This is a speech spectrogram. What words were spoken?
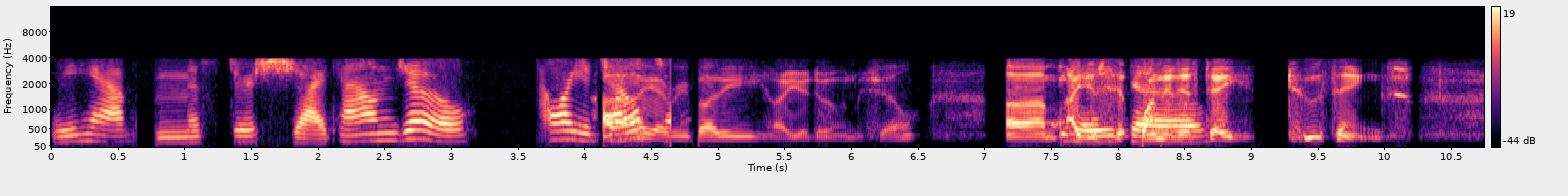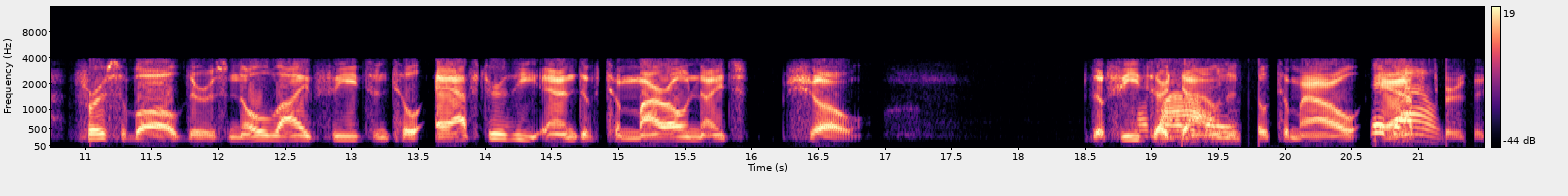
We have Mr. Shytown Joe. How are you, Joe? Hi, everybody. How you doing, Michelle? Um, I Hey, just wanted to say two things. First of all, there is no live feeds until after the end of tomorrow night's show. The feeds Oh, are wow. down until tomorrow They're after the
